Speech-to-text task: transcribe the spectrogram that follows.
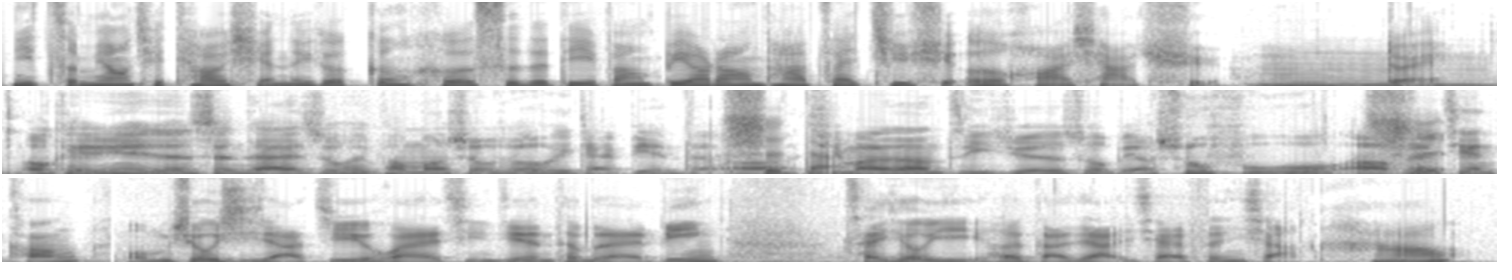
你怎么样去挑选一个更合适的地方，不要让它再继续恶化下去。嗯，对。OK，因为人身材是会胖胖瘦瘦会改变的，是的，起码让自己觉得说比较舒服啊，比较健康。我们休息一下，继续回来，请今天特别来宾蔡秀仪和大家一起来分享。好。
